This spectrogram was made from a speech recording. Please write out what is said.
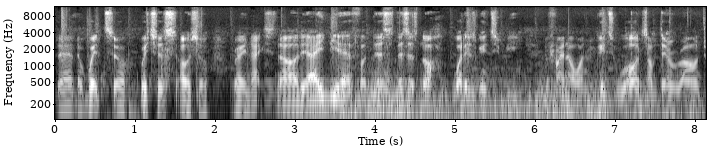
the, the width so which is also very nice. Now the idea for this this is not what is going to be the final one. We're going to weld something round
